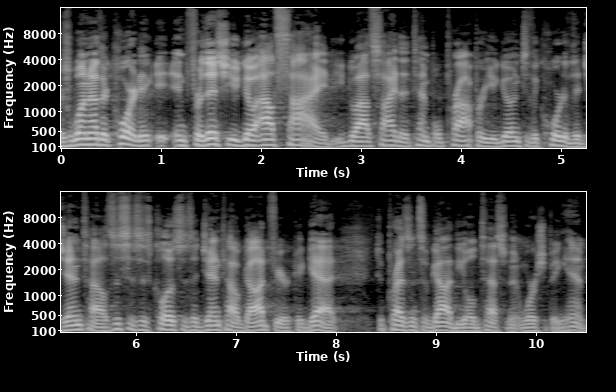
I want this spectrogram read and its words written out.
There's one other court, and for this, you'd go outside. You'd go outside of the temple proper. You'd go into the court of the Gentiles. This is as close as a Gentile God-fear could get to presence of God, the Old Testament, worshiping Him.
